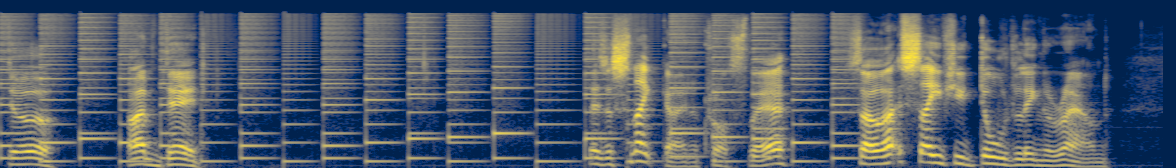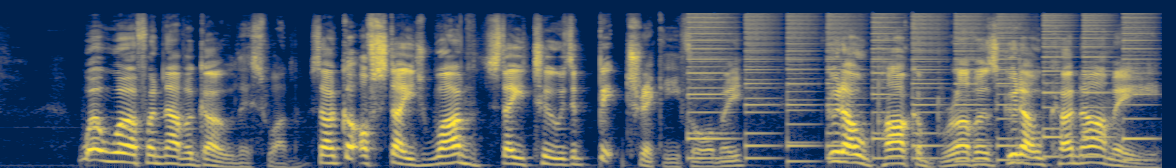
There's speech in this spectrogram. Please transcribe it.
duh. I'm dead. There's a snake going across there, so that saves you dawdling around. Well worth another go, this one. So I got off stage one. Stage two is a bit tricky for me. Good old Parker Brothers, good old Konami.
